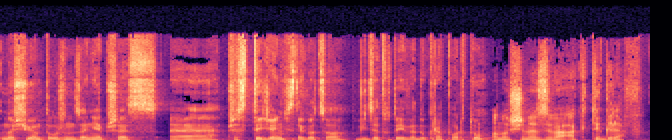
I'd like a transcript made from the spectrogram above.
nosiłem to urządzenie przez, przez tydzień, z tego co widzę tutaj według raportu. Ono się nazywa aktygraf.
